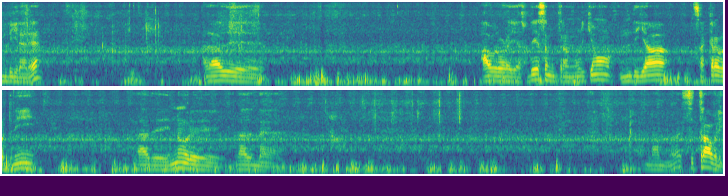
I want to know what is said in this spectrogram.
முடிக்கிறாரு அதாவது அவருடைய சுதேசமித்திரன் வரைக்கும் இந்தியா சக்கரவர்த்தினி அதாவது இன்னொரு அதாவது இந்த நம்ம சித்ராவளி.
